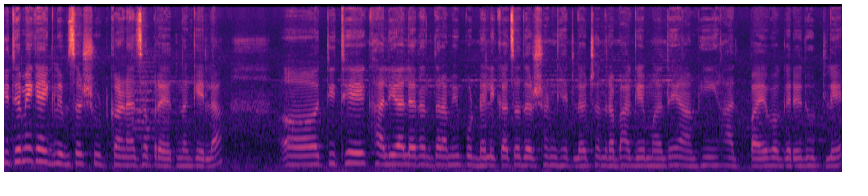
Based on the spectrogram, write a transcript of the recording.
तिथे मी काही ग्लिम्सेस शूट करण्याचा प्रयत्न केला. तिथे खाली आल्यानंतर आम्ही पुंडलिकाचं दर्शन घेतलं. चंद्रभागेमध्ये आम्ही हातपाय वगैरे धुतले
